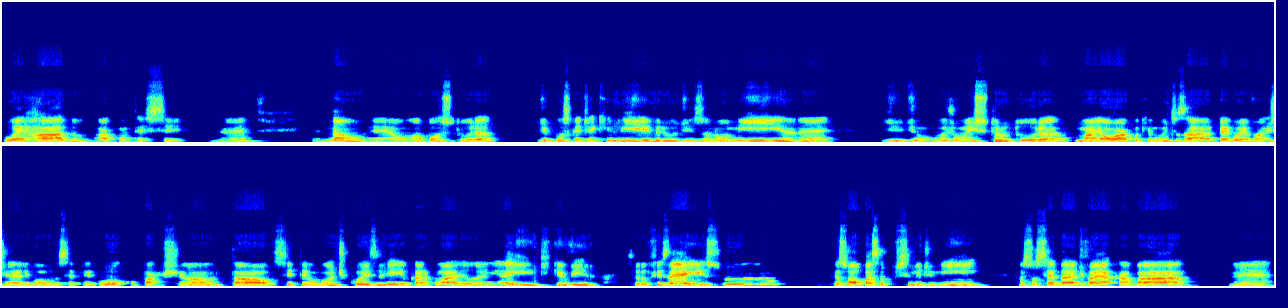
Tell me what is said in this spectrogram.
o errado acontecer. Né? Não, é uma postura de busca de equilíbrio, de isonomia, né? De, de, uma, de uma estrutura maior, porque muitos ah, pegam o evangelho igual você pegou, com paixão e tal, se tem um monte de coisa aí, o cara fala, ah, e aí, o que, que vira? Se eu fizer isso, o pessoal passa por cima de mim, a sociedade vai acabar, né?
